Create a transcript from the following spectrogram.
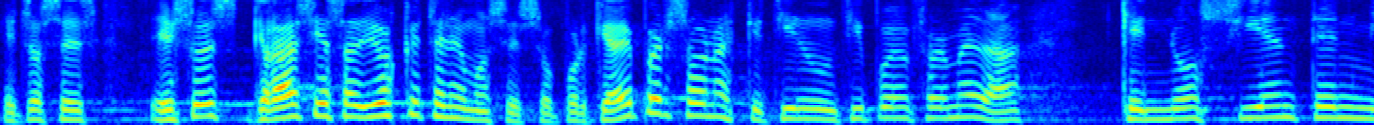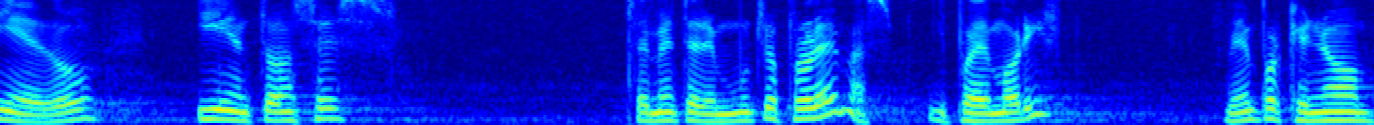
Entonces, eso es gracias a Dios que tenemos eso, porque hay personas que tienen un tipo de enfermedad que no sienten miedo y entonces se meten en muchos problemas y pueden morir. ¿Ven? Porque no,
